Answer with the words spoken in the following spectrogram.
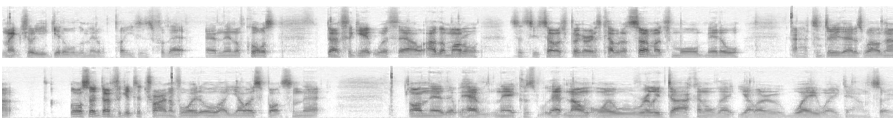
make sure you get all the metal pieces for that, and then of course, don't forget with our other model, since it's so much bigger and it's covered in so much more metal uh, to do that as well. Now, also don't forget to try and avoid all our yellow spots on that on there that we have in there because that Nuln oil will really darken all that yellow way way down so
